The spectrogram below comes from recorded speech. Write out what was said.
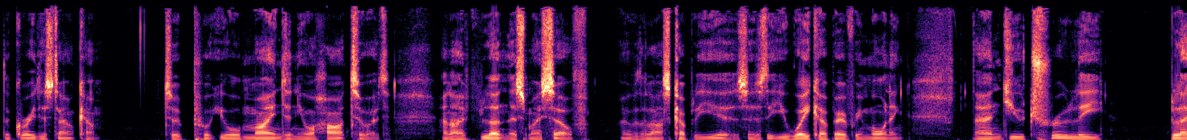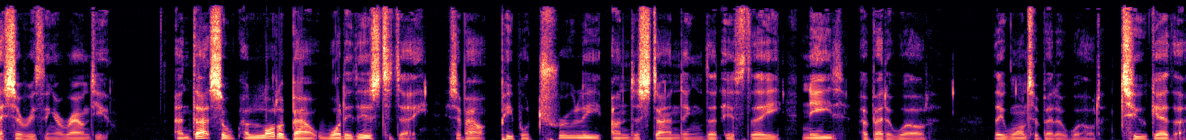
the greatest outcome, to put your mind and your heart to it. And I've learnt this myself over the last couple of years, is that you wake up every morning and you truly bless everything around you and that's a, a lot about what it is today. It's about people truly understanding that if they need a better world, they want a better world together,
